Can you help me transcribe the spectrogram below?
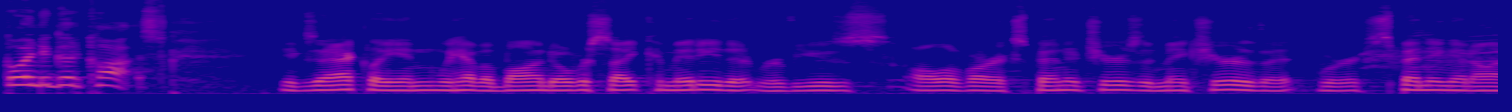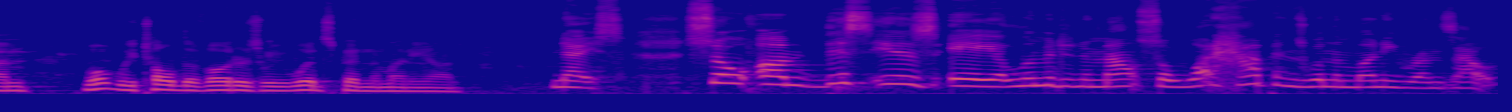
going to good cause. Exactly, and we have a bond oversight committee that reviews all of our expenditures and makes sure that we're spending it on what we told the voters we would spend the money on. Nice. So, um, this is a limited amount. So, what happens when the money runs out?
